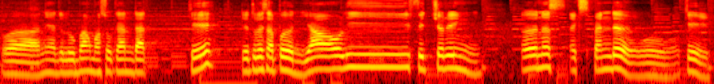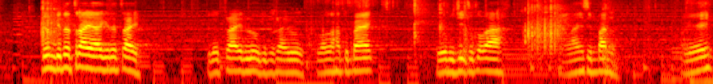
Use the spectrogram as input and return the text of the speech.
Wah, ni ada lubang masukkan dat. Okey. Dia tulis apa? Yao Li featuring Ernest Expander. Oh, okey. Jom kita try ya, kita try. Kita try dulu, kita try dulu. Keluarkan satu bag. Dua biji cukup lah. Yang lain simpan. Okey.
